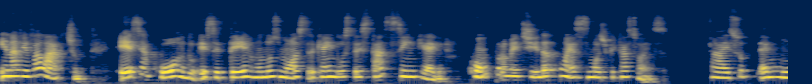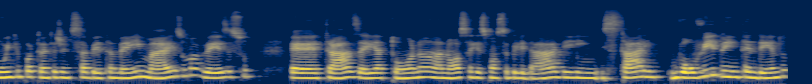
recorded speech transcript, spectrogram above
e na Viva Lácteo. Esse acordo, esse termo, nos mostra que a indústria está sim, Kelly, comprometida com essas modificações. Ah, isso é muito importante a gente saber também, e mais uma vez isso é, traz aí à tona a nossa responsabilidade em estar envolvido e entendendo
